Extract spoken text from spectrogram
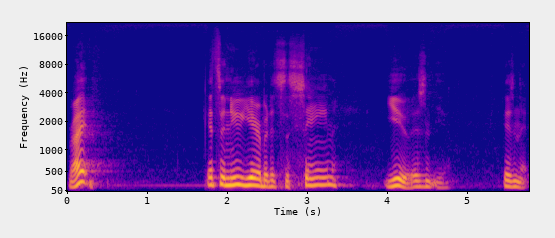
Right? It's a new year, but it's the same you, isn't you? Isn't it?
